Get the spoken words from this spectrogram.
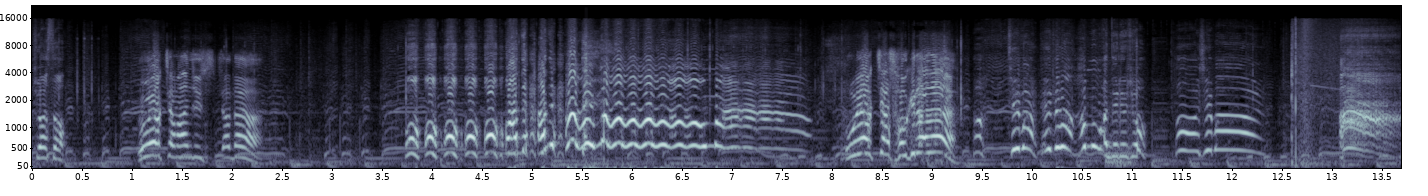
좋았어. 노약자 만질 수 있잖아. 어어어어어 안돼 안돼. 엄마. 노약자석이라네 아, 제발 얘들아 한 번만 내려줘. 아 제발. 아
